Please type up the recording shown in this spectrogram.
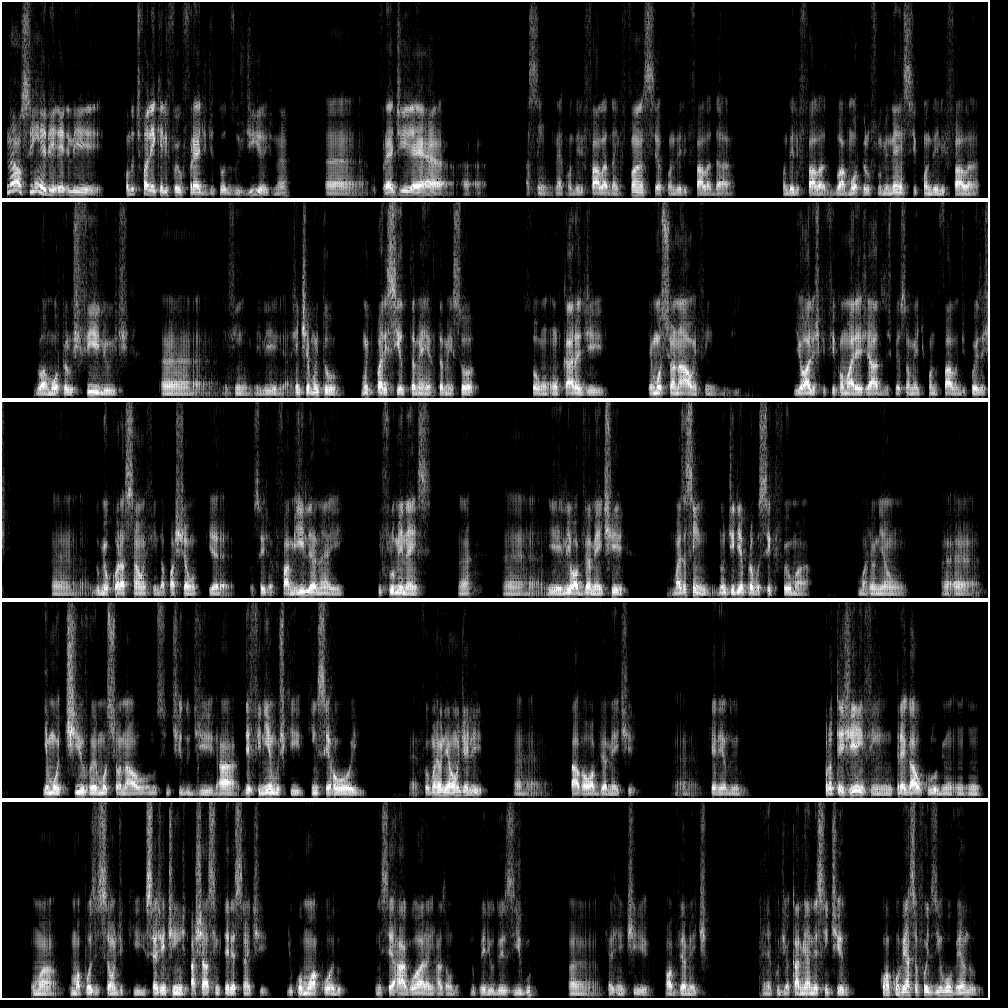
Não, sim, ele, ele. Quando eu te falei que ele foi o Fred de todos os dias, né? Uh, o Fred é assim, né? Quando ele fala da infância, quando ele fala da, quando ele fala do amor pelo Fluminense, quando ele fala do amor pelos filhos, uh, enfim, ele, a gente é muito, muito parecido também. Eu também sou, sou um, cara de emocional, enfim, de, de, olhos que ficam marejados, especialmente quando falam de coisas uh, do meu coração, enfim, da paixão que é, ou seja, família, né? E, e Fluminense, né? É, e ele, obviamente, mas assim, não diria para você que foi uma uma reunião é, é, emotiva, emocional no sentido de ah, definimos que, que encerrou e é, foi uma reunião onde ele estava obviamente é, querendo proteger, enfim, entregar ao clube um, um, uma uma posição de que se a gente achasse interessante de comum acordo encerrar agora em razão do, do período exíguo, uh, que a gente, obviamente, é, podia caminhar nesse sentido. Com a conversa foi desenvolvendo,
